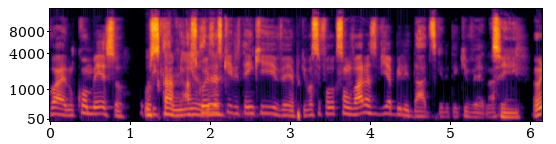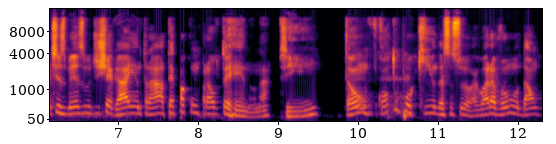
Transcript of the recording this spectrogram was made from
vai, no começo, os que, caminhos, as coisas né? que ele tem que ver, porque você falou que são várias viabilidades que ele tem que ver, né? Sim. Antes mesmo de chegar e entrar até para comprar o terreno, né? Sim. Então, conta um pouquinho dessa sua. Agora vamos dar um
